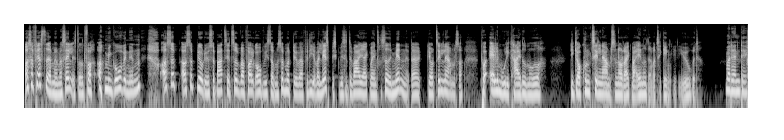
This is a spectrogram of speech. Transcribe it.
Og så festede jeg med mig selv i stedet for, og min gode veninde. Og så, og så blev det jo så bare til, at så var folk overbevist om, at så måtte det jo være, fordi jeg var lesbisk, hvis det var, at jeg ikke var interesseret i mændene, der gjorde tilnærmelser på alle mulige kajtede måder. De gjorde kun tilnærmelser, når der ikke var andet, der var tilgængeligt i øvrigt. Hvordan det?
